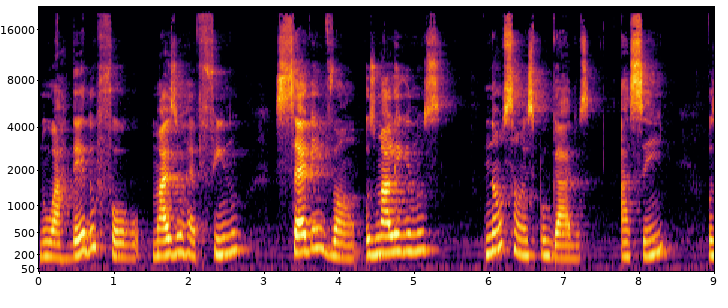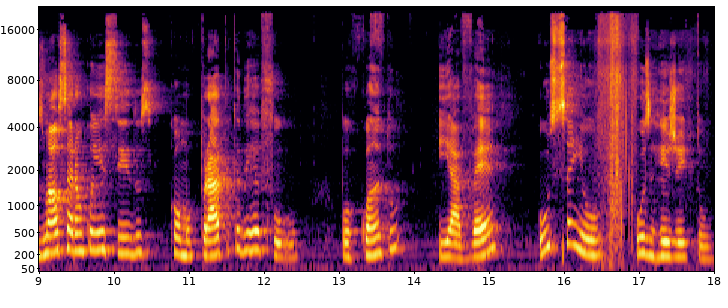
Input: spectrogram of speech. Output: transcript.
No arder do fogo, mas o refino segue em vão. Os malignos não são expurgados. Assim, os maus serão conhecidos como prática de refúgio, porquanto Yahvé, o Senhor, os rejeitou.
